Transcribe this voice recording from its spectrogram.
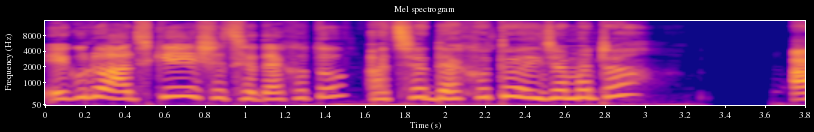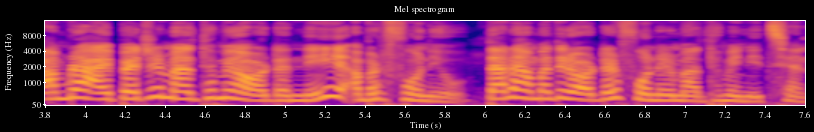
এগুলো আজকেই এসেছে দেখো তো। আচ্ছা দেখো তো এই জামাটা। আমরা আইপ্যাডের মাধ্যমে অর্ডার নেই আবার ফোনেও। তারা আমাদের অর্ডার ফোনের মাধ্যমে নিচ্ছেন।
